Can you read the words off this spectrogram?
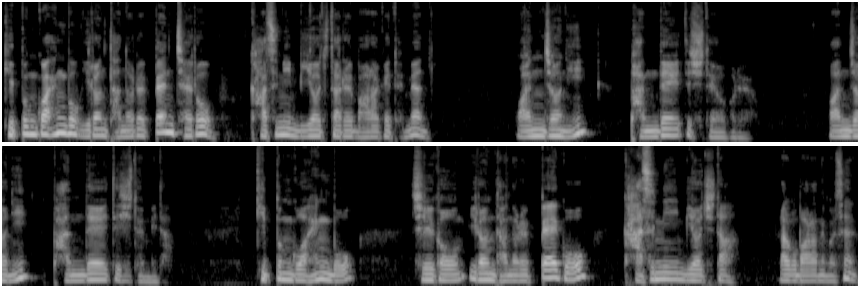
기쁨과 행복 이런 단어를 뺀 채로 가슴이 미어지다를 말하게 되면 완전히 반대의 뜻이 되어버려요. 완전히 반대의 뜻이 됩니다. 기쁨과 행복, 즐거움 이런 단어를 빼고 가슴이 미어지다 라고 말하는 것은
